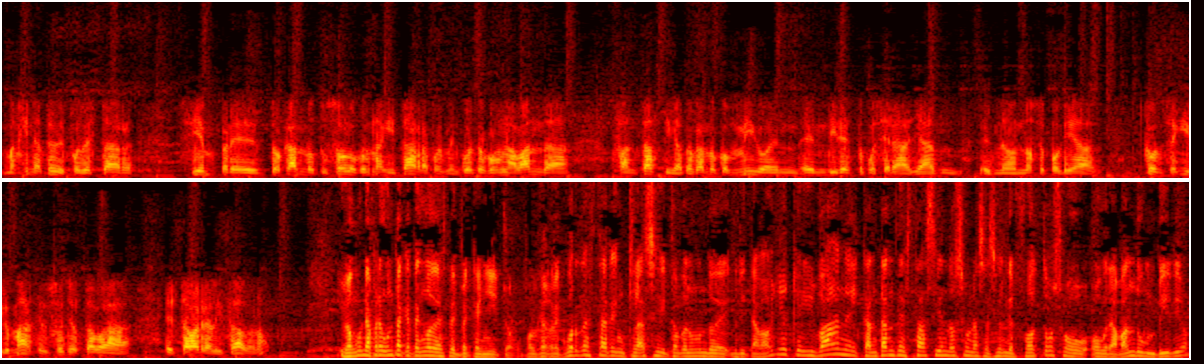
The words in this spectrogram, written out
imagínate, después de estar siempre tocando tú solo con una guitarra, pues me encuentro con una banda fantástica tocando conmigo en, en directo, pues era ya, eh, no, no se podía conseguir más, el sueño estaba, estaba realizado, ¿no? Iván, una pregunta que tengo desde pequeñito, porque recuerdo estar en clase y todo el mundo gritaba, oye, que Iván, el cantante, está haciéndose una sesión de fotos o, o grabando un vídeo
